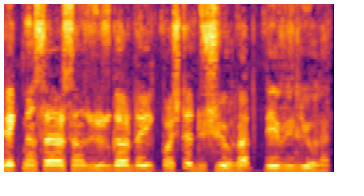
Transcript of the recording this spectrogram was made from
Direktmen sararsanız rüzgarda ilk başta düşüyorlar, devriliyorlar.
